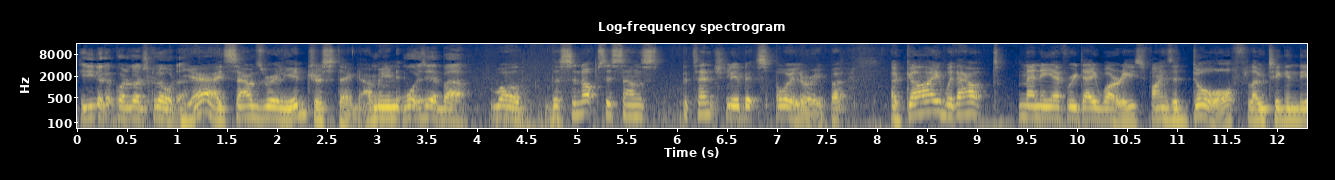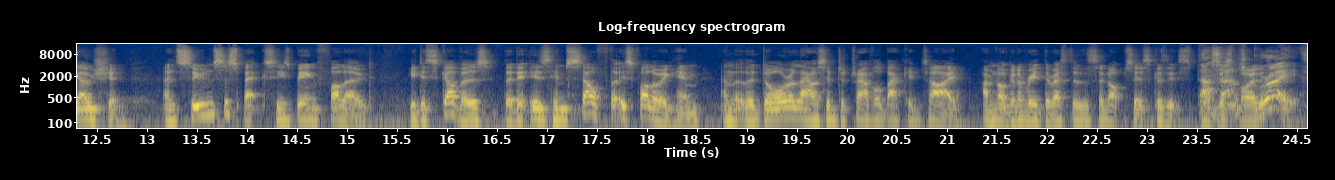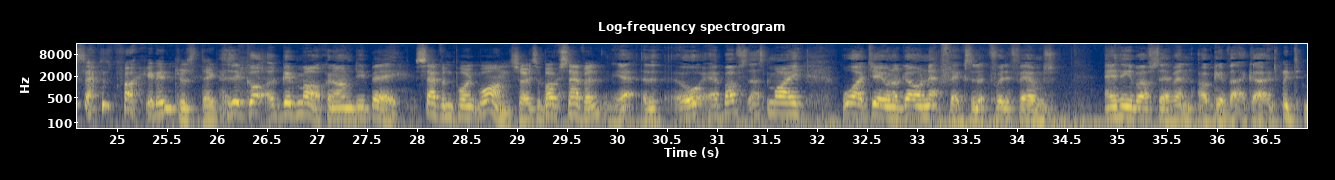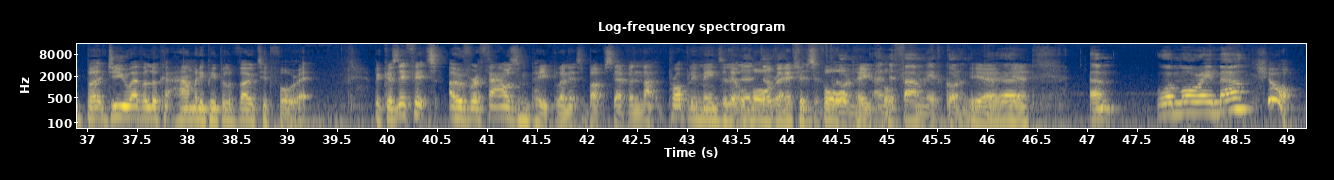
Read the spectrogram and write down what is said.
Did you look at chronological order? Yeah, it sounds really interesting. I mean, What is it about? Well, the synopsis sounds potentially a bit spoilery, but a guy without many everyday worries finds a door floating in the ocean and soon suspects he's being followed. He discovers that it is himself that is following him and that the door allows him to travel back in time. I'm not going to read the rest of the synopsis because it's That sounds spoilers. great. sounds fucking interesting. Has it got a good mark on IMDb? 7.1, so it's above 7. Yeah, uh, oh, above. That's my what I do when I go on Netflix to look for the films. Anything above seven, I'll give that a go. But do you ever look at how many people have voted for it? Because if it's over a thousand people and it's above seven, that probably means a little The more than if it's four gone people. and the family have gone. Yeah, uh, yeah. Um, one more email. Sure.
